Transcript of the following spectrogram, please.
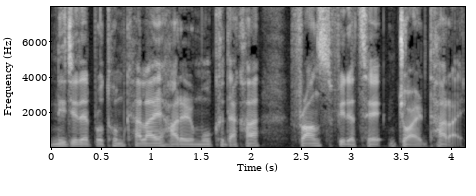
নিজেদের প্রথম খেলায় হারের মুখ দেখা ফ্রান্স ফিরেছে জয়ের ধারায়।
